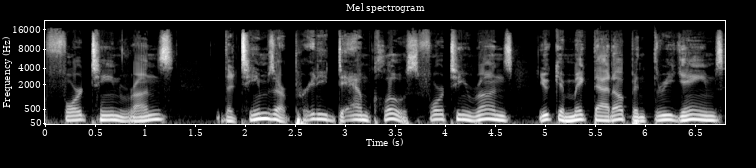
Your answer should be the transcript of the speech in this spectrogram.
14 runs, the teams are pretty damn close. 14 runs, you can make that up in three games,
